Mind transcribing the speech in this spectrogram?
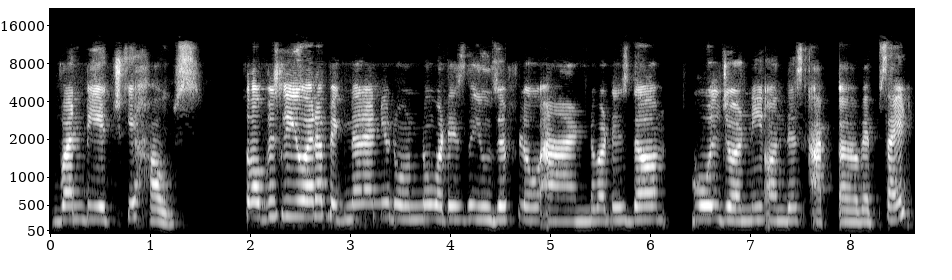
one bhk house. So obviously you are a beginner and you don't know what is the user flow and what is the whole journey on this app uh, website.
